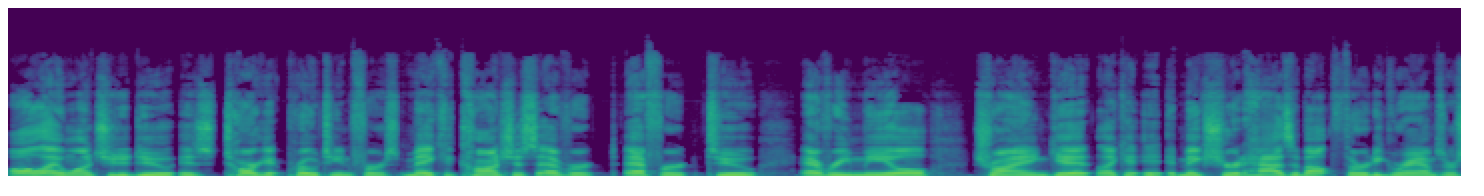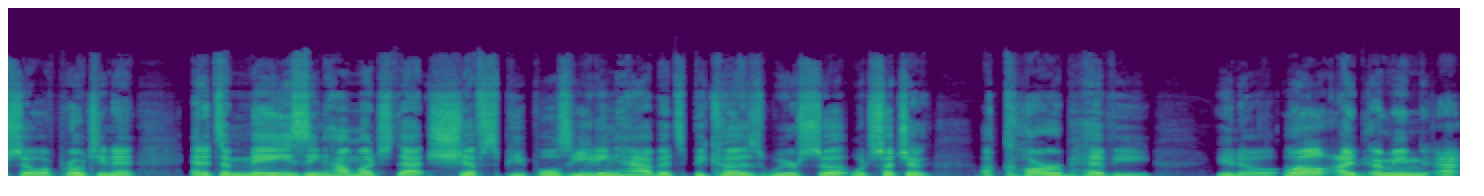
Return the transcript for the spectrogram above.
all I want you to do is target protein first. Make a conscious effort effort to every meal try and get like it, make sure it has about 30 grams or so of protein in it. And it's amazing how much that shifts people's eating habits because we're so we're such a, a carb heavy, you know, uh, Well, I, I mean, a-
